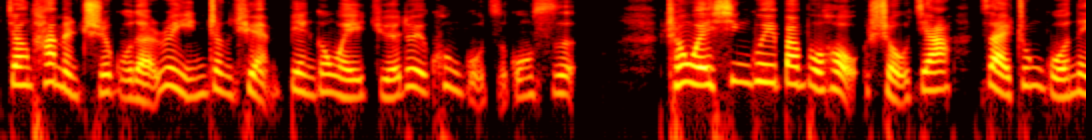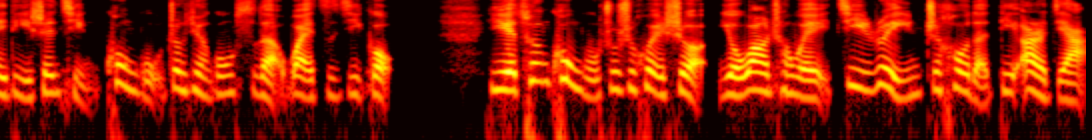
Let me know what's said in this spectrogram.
将他们持股的瑞银证券变更为绝对控股子公司，成为新规颁布后首家在中国内地申请控股证券公司的外资机构。野村控股株式会社有望成为继瑞银之后的第二家。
